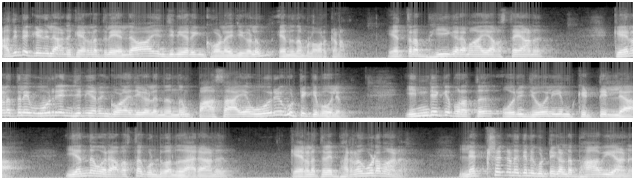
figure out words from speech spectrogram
അതിന്റെ കീഴിലാണ് കേരളത്തിലെ എല്ലാ എഞ്ചിനീയറിംഗ് കോളേജുകളും എന്ന് നമ്മൾ ഓർക്കണം. എത്ര ഭീകരമായ അവസ്ഥയാണ്. കേരളത്തിലെ ഒരു എഞ്ചിനീയറിംഗ് കോളേജുകളിൽ നിന്നും പാസ്സായ ഒരു കുട്ടിക്ക് പോലും ഇന്ത്യയ്ക്ക് പുറത്ത് ഒരു ജോലിയും കിട്ടില്ല എന്ന ഒരവസ്ഥ കൊണ്ടുവന്നത് ആരാണ്? കേരളത്തിലെ ഭരണകൂടമാണ്. ലക്ഷക്കണക്കിന് കുട്ടികളുടെ ഭാവിയാണ്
